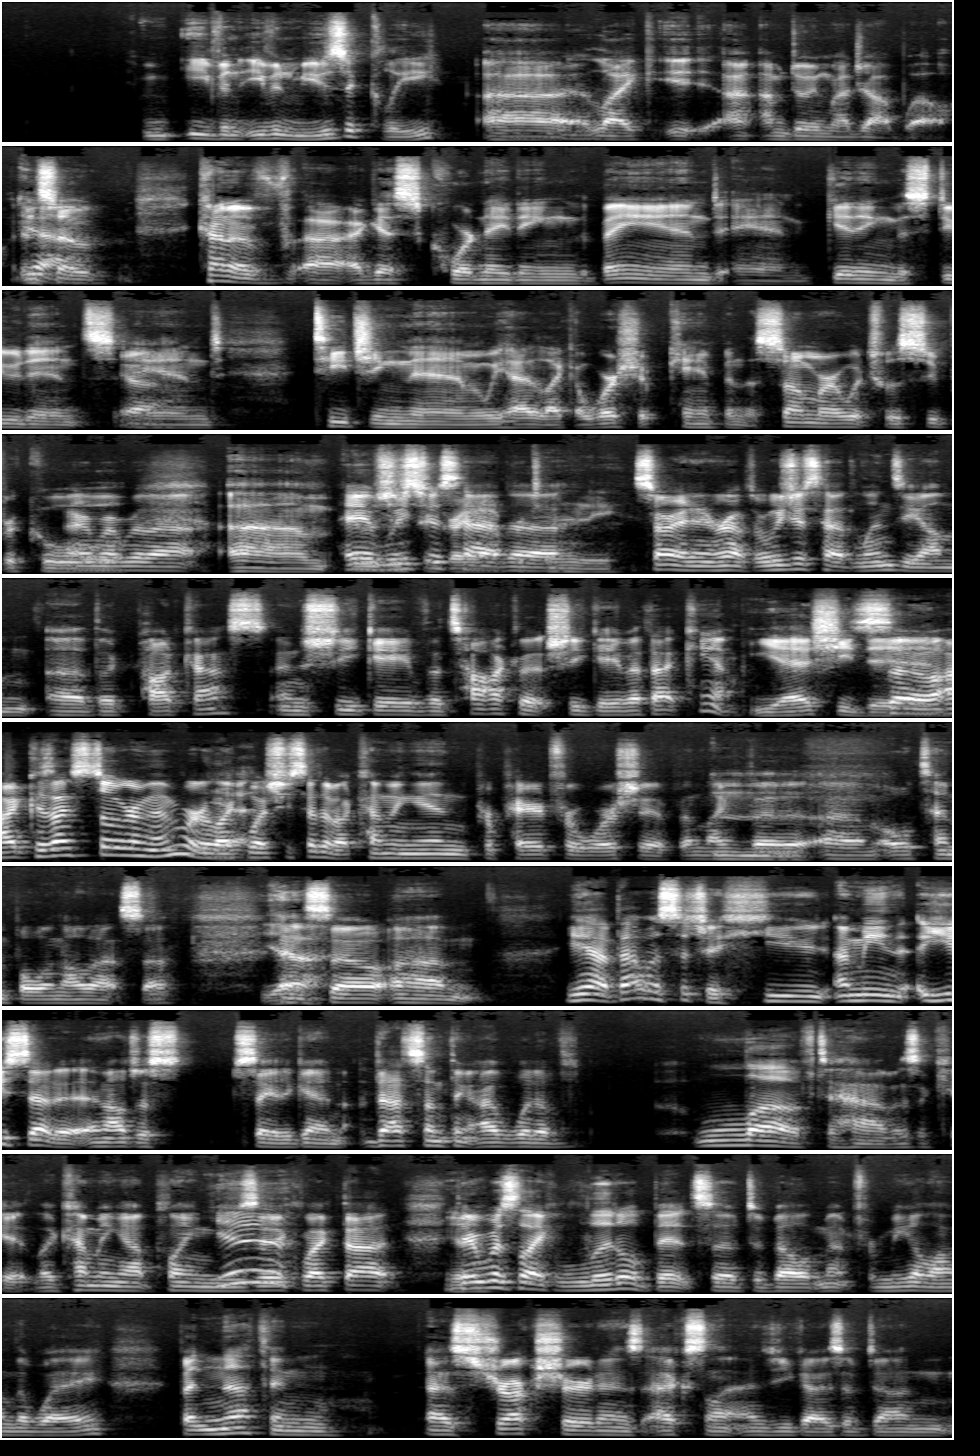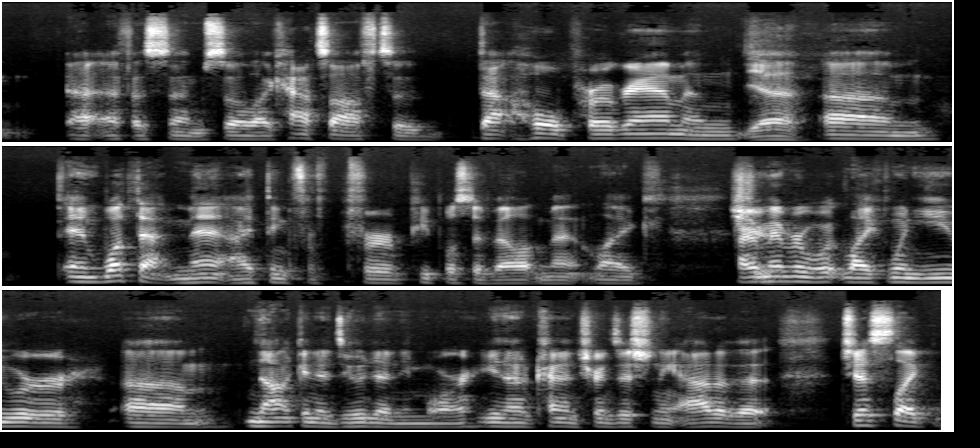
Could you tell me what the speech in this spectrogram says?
even even musically, uh, Yeah. like it, I, I'm doing my job well. And Yeah. so, kind of, uh, I guess, coordinating the band and getting the students Yeah. and teaching them. We had like a worship camp in the summer, which was super cool. I remember that. Um, Hey, it was we just, just a great had uh, sorry to interrupt. We just had Lindsay on uh, the podcast, and she gave the talk that she gave at that camp. yeah, she did. So I, because I still remember like Yeah. what she said about coming in prepared for worship and like the um, old temple and all that stuff. yeah, And so, um, yeah, that was such a huge. I mean, you said it, and I'll just say it again. That's something I would have loved to have as a kid, like coming out playing Yeah. music like that. Yeah. There was like little bits of development for me along the way, but nothing as structured and as excellent as you guys have done at FSM. So, like, hats off to that whole program and yeah, um, and what that meant, I think for for people's development. Like I remember what, like when you were um, not going to do it anymore, you know, kind of transitioning out of it, just like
